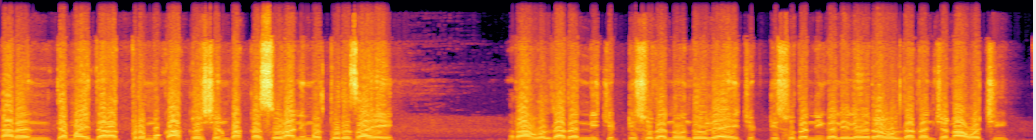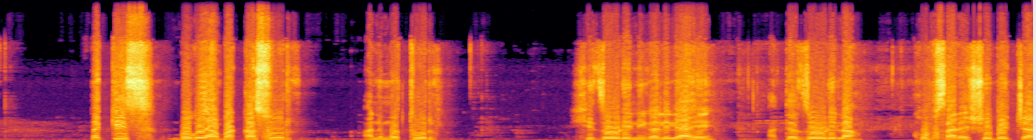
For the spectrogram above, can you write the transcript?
कारण त्या मैदानात प्रमुख आकर्षण बकासूर आणि मथुरच आहे. राहुलदादांनी चिठ्ठीसुद्धा नोंदवली आहे. चिठ्ठीसुद्धा निघालेली आहे राहुलदादांच्या नावाची. नक्कीच बघूया बकासूर आणि मथुर ही जोडी निघालेली आहे. आणि त्या जोडीला खूप साऱ्या शुभेच्छा.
